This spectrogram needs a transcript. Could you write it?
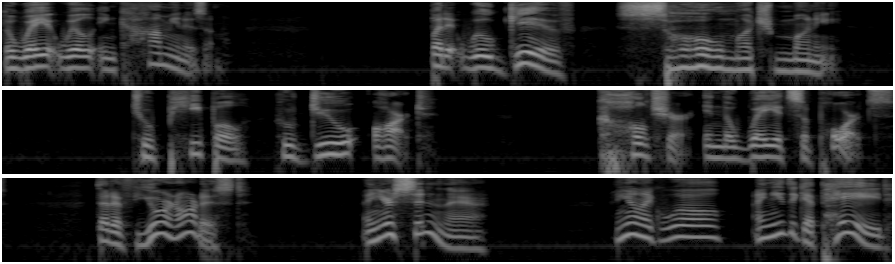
the way it will in communism, but it will give so much money to people who do art culture in the way it supports that if you're an artist and you're sitting there and you're like, well, I need to get paid.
